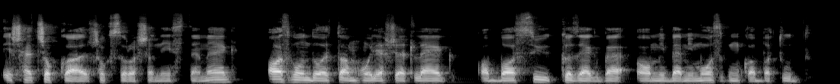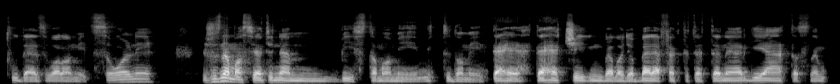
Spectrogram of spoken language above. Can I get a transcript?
És hát sokkal, sokszorosan nézte meg. Azt gondoltam, hogy esetleg abba a szűk közegbe, amiben mi mozgunk, abba tud, tud ez valamit szólni. És ez nem azt jelenti, hogy nem bíztam a mi, mit tudom én, te, tehetségünkbe, vagy a belefektetett energiát, azt nem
